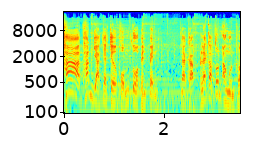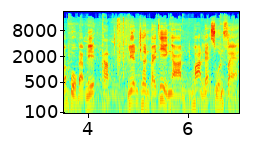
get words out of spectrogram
ถ้าท่านอยากจะเจอผมตัวเป็นๆนะครับและก็ต้นองุ่นพร้อมปลูกแบบนี้ ครับ เรียนเชิญไปที่งานบ้านและสวนแฟร์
